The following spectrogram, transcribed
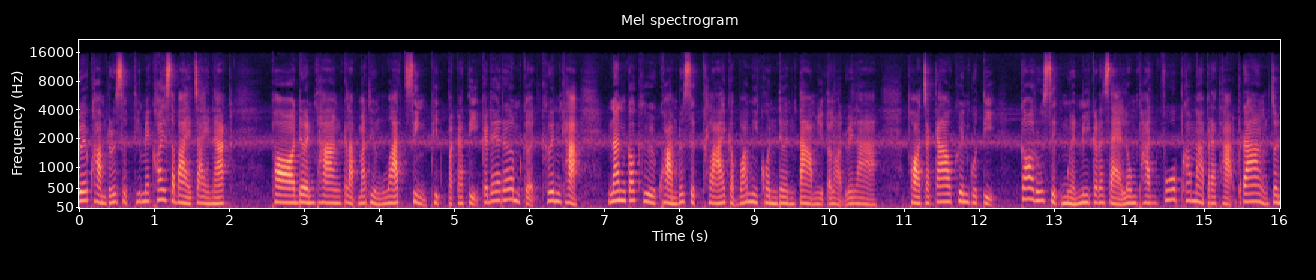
ด้วยความรู้สึกที่ไม่ค่อยสบายใจนัก พอเดินทางกลับมาถึงวัดสิ่งผิดปกติก็ได้เริ่มเกิดขึ้นค่ะ นั่นก็คือความรู้สึกคล้ายกับว่ามีคนเดินตามอยู่ตลอดเวลา พอจะก้าวขึ้นกุฏิก็รู้สึกเหมือนมีกระแสลมพัดวูบเข้ามาประทะร่างจน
